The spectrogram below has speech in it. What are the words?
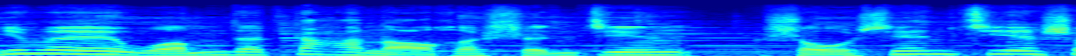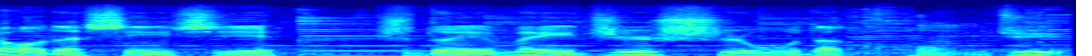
因为我们的大脑和神经首先接受的信息是对未知事物的恐惧。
